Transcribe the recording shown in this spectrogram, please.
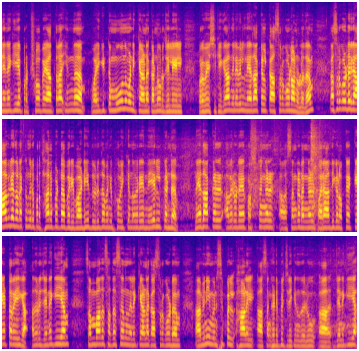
ജനകീയ പ്രക്ഷോഭയാത്ര ഇന്ന് വൈകിട്ട് മൂന്ന് മണിക്കാണ് കണ്ണൂർ ജില്ലയിൽ പ്രവേശിക്കുക. നിലവിൽ നേതാക്കൾ കാസർഗോഡാണുള്ളത്. കാസർഗോഡ് രാവിലെ നടക്കുന്ന ഒരു പ്രധാനപ്പെട്ട പരിപാടി ദുരിതമനുഭവിക്കുന്നവരെ നേരിൽ കണ്ട് നേതാക്കൾ അവരുടെ പ്രശ്നങ്ങൾ സങ്കടങ്ങൾ പരാതികളൊക്കെ കേട്ടറിയുക. അതൊരു ജനകീയ സംവാദ സദസ്സ് എന്ന നിലയ്ക്കാണ് കാസർഗോഡ് മിനി മുനിസിപ്പൽ ഹാളിൽ സംഘടിപ്പിച്ചിരിക്കുന്നത് ഒരു ജനകീയ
